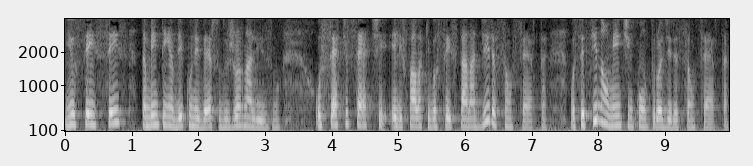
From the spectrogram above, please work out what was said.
E o 66 também tem a ver com o universo do jornalismo. O 77, ele fala que você está na direção certa. Você finalmente encontrou a direção certa.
